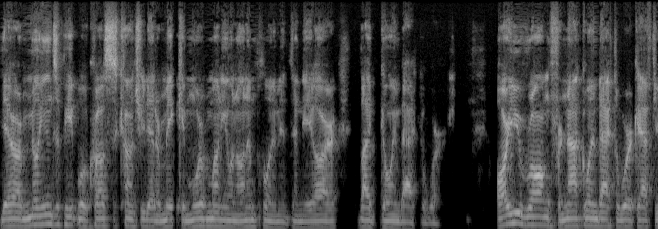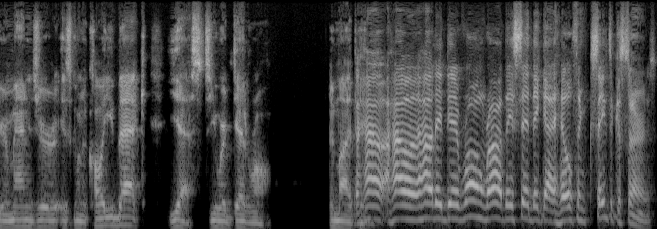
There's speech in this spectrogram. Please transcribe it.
There are millions of people across this country that are making more money on unemployment than they are by going back to work. Are you wrong for not going back to work after your manager is going to call you back? Yes, you are dead wrong. In my opinion. how how how they did wrong, Rob? They said they got health and safety concerns.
